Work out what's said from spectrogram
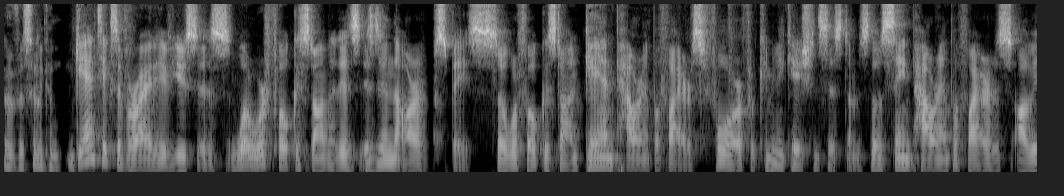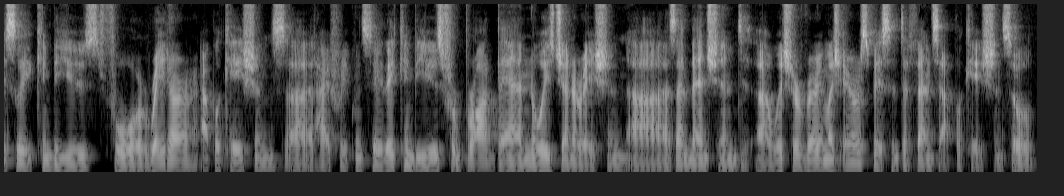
over silicon. GaN takes a variety of uses. What we're focused on it is, is in the RF space. So we're focused on GaN power power amplifiers for, for communication systems. Those same power amplifiers obviously can be used for radar applications uh, at high frequency. They can be used for broadband noise generation, uh, as I mentioned, uh, which are very much aerospace and defense applications. So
